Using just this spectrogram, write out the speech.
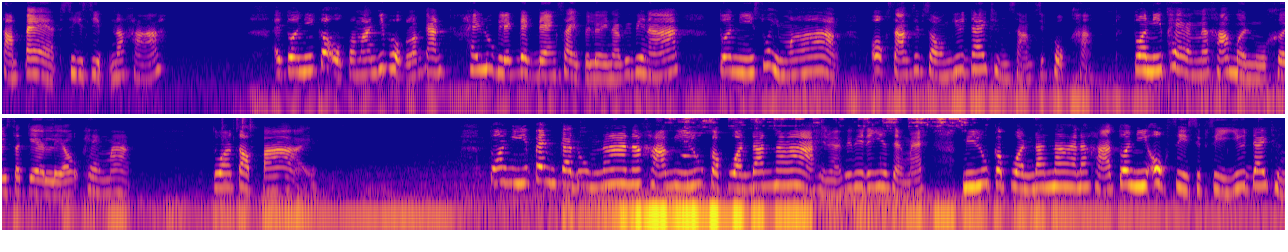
38 40 นะคะ ไอตัวนี้ก็อกประมาณ 26 แล้วกัน ให้ลูกเล็กเด็กแดงใส่ไปเลยนะพี่ๆ นะ ตัวนี้สวยมาก อก 32 ยืดได้ถึง 36 ค่ะ ตัวนี้แพงนะคะ เหมือนหนูเคยสแกนแล้ว แพงมาก ตัวต่อไป ตัวนี้เป็นกระดุมหน้านะคะ มีลูกกระพวนด้านหน้า เห็นไหมพี่ๆได้ยินเสียงไหม มีลูกกระพวนด้านหน้านะคะ ตัวนี้อก 44 ยืดได้ถึง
